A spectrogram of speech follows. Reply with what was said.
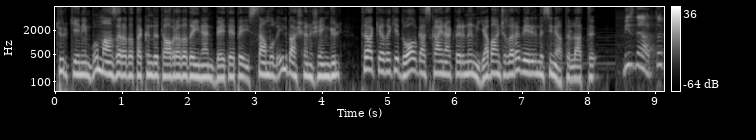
Türkiye'nin bu manzarada takındığı tavra da BTP İstanbul İl Başkanı Şengül, Trakya'daki doğal gaz kaynaklarının yabancılara verilmesini hatırlattı. Biz ne yaptık?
